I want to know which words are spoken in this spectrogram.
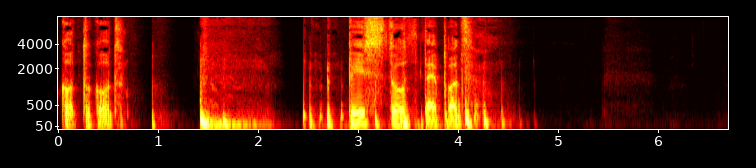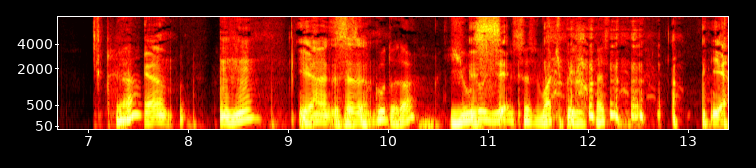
Gott, oh Gott. Bist du deppert. Ja? Ja. Mhm. Ja, das, das ist also, gut, oder? Judo ist, ist das Wortspiel, weißt du? ja.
